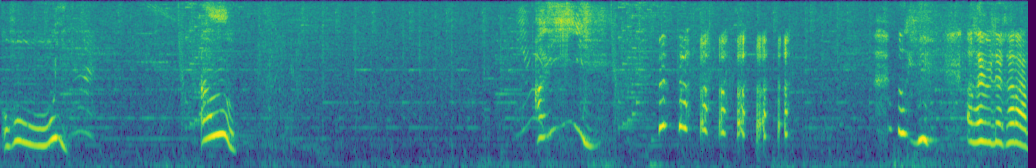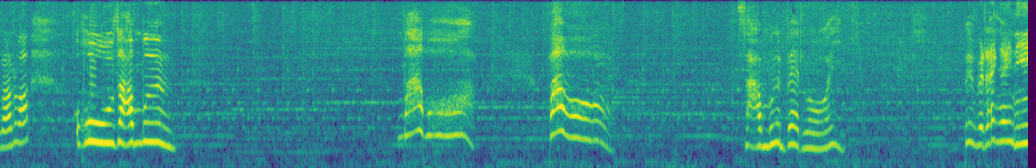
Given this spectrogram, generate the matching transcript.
โอ้โหเอ้าเอ้ยเอ้ยอะไรเป็นขนาดนั้นวะ โอ้โหสามหมื่นบ้าบอบ้าบอสามหมื่นแปดร้อยเป็นไปได้ไงนี่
